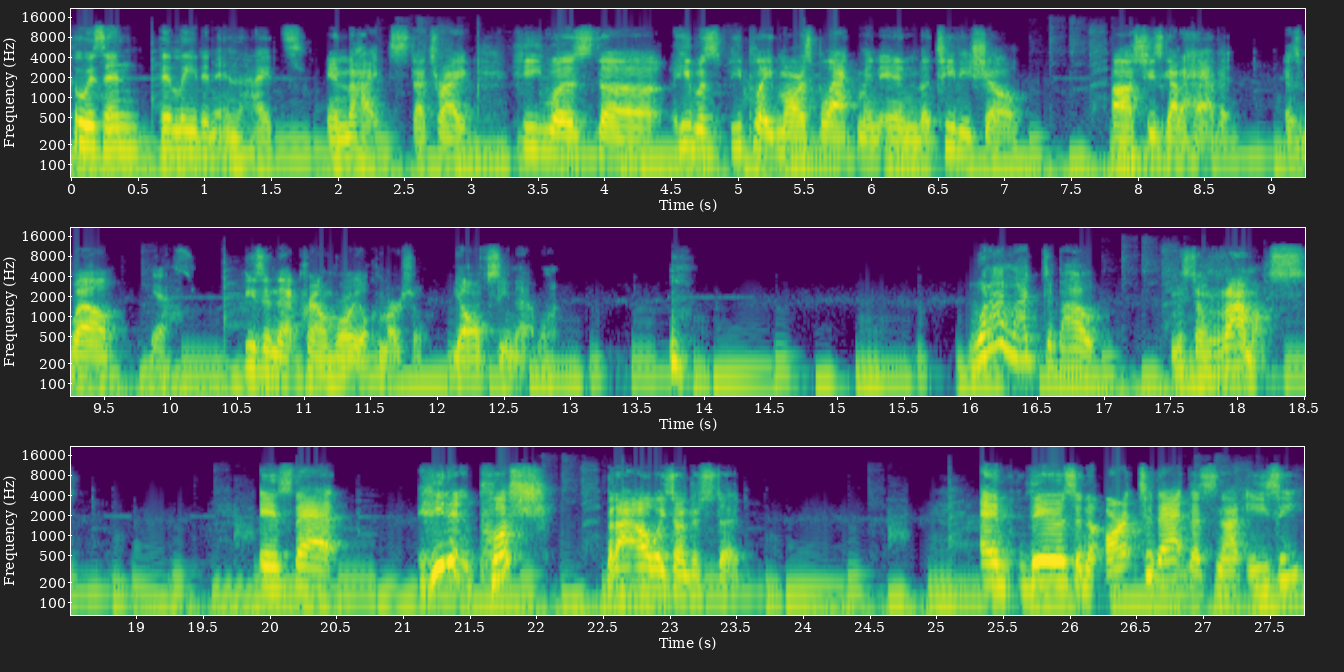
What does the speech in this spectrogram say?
Who is in the lead in In the Heights? in the Heights. That's right. He was the he was he played Mars Blackmon in the TV show. Uh, She's got to have it as well. Yes. He's in that Crown Royal commercial. Y'all have seen that one. what I liked about Mr. Ramos is that he didn't push, but I always understood. And there's an art to that that's not easy.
